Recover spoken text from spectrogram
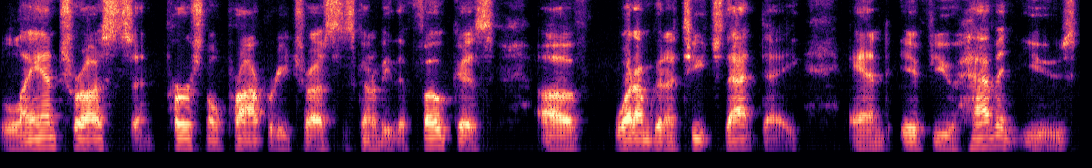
Land trusts and personal property trusts is going to be the focus of what I'm going to teach that day. And if you haven't used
